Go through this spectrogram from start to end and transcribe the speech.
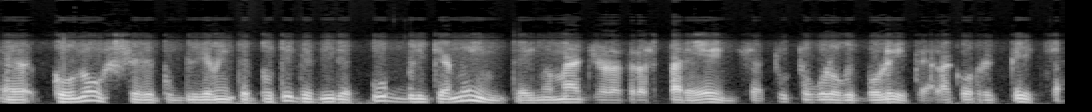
eh, conoscere pubblicamente, potete dire pubblicamente in omaggio alla trasparenza, tutto quello che volete, alla correttezza,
